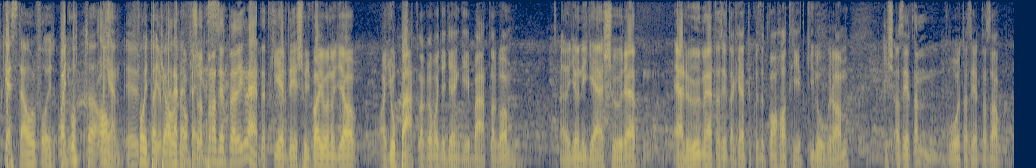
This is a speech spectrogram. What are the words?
kezdte, ahol folyt, vagy ott Igen, ahol folytatja, ahol befejezte. kapcsolatban azért pedig lehetett kérdés, hogy vajon ugye a, a jobb átlaga, vagy a gyengébb átlaga jön így elsőre elő, mert azért a kettő között van 6-7 kg, és azért nem volt azért az a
